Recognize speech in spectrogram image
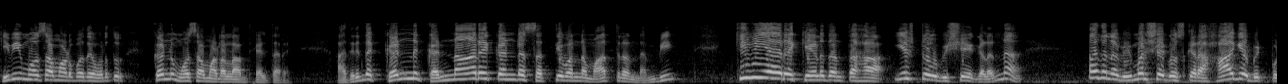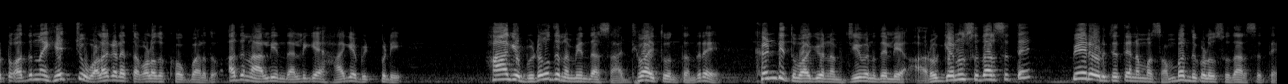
ಕಿವಿ ಮೋಸ ಮಾಡ್ಬೋದೇ ಹೊರತು ಕಣ್ಣು ಮೋಸ ಮಾಡಲ್ಲ ಅಂತ ಹೇಳ್ತಾರೆ. ಅದರಿಂದ ಕಣ್ಣು ಕಣ್ಣಾರೆ ಕಂಡ ಸತ್ಯವನ್ನು ಮಾತ್ರ ನಂಬಿ, ಕಿವಿಯಾರೆ ಕೇಳದಂತಹ ಎಷ್ಟೋ ವಿಷಯಗಳನ್ನ ಅದನ್ನು ವಿಮರ್ಶೆಗೋಸ್ಕರ ಹಾಗೆ ಬಿಟ್ಬಿಟ್ಟು ಅದನ್ನು ಹೆಚ್ಚು ಒಳಗಡೆ ತಗೊಳ್ಳೋದಕ್ಕೆ ಹೋಗಬಾರ್ದು. ಅದನ್ನ ಅಲ್ಲಿಂದ ಅಲ್ಲಿಗೆ ಹಾಗೆ ಬಿಟ್ಬಿಡಿ. ಹಾಗೆ ಬಿಡೋದು ನಮ್ಮಿಂದ ಸಾಧ್ಯವಾಯಿತು ಅಂತಂದರೆ ಖಂಡಿತವಾಗಿಯೂ ನಮ್ಮ ಜೀವನದಲ್ಲಿ ಆರೋಗ್ಯನೂ ಸುಧಾರಿಸುತ್ತೆ ಬೇರೆಯವ್ರ ಜೊತೆ ನಮ್ಮ ಸಂಬಂಧಗಳು ಸುಧಾರಿಸುತ್ತೆ.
